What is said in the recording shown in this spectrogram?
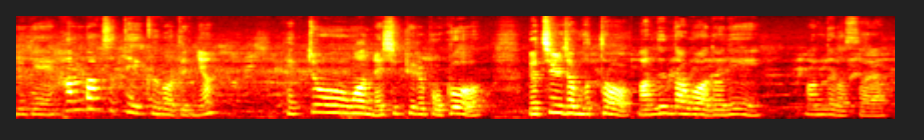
이게 함박 스테이크거든요. 백종원 레시피를 보고 며칠 전부터 만든다고 하더니 만들었어요.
